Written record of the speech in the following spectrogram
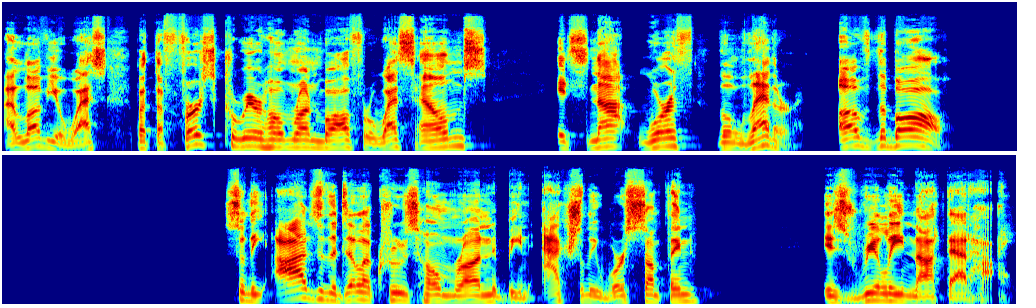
I love you, Wes, but the first career home run ball for Wes Helms, it's not worth the leather of the ball. So the odds of the De La Cruz home run being actually worth something is really not that high.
